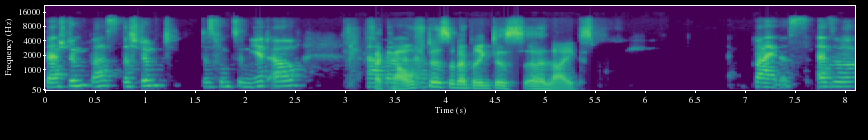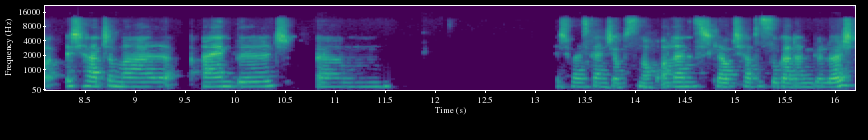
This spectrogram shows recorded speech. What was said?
da stimmt was, das stimmt, das funktioniert auch. Verkauft aber, es oder bringt es äh, Likes? Beides. Also ich hatte mal ein Bild, ähm, ich weiß gar nicht, ob es noch online ist. Ich glaube, ich hatte es sogar dann gelöscht,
